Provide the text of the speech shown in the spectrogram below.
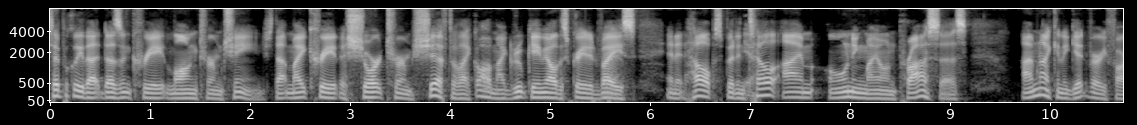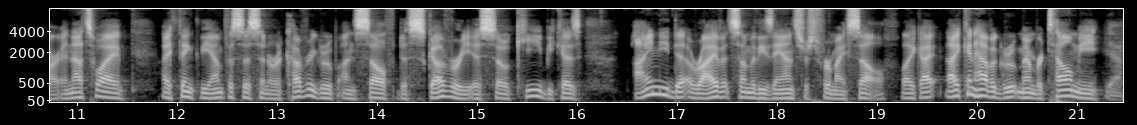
typically that doesn't create long term change. That might create a short term shift of like, oh, my group gave me all this great advice and it helps. But until yeah. I'm owning my own process, I'm not going to get very far. And that's why I think the emphasis in a recovery group on self discovery is so key because I need to arrive at some of these answers for myself. Like I, I can have a group member tell me, yeah.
